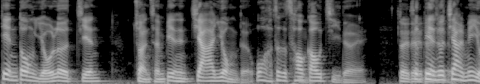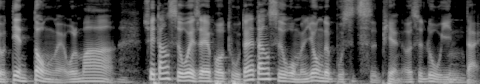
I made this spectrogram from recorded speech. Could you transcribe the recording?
电动游乐间转成变成家用的，哇，这个超高级的哎、对对对这变成说家里面有电动哎、我的妈。啊、所以当时我也是 Apple Two，但是当时我们用的不是磁片，而是录音带。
